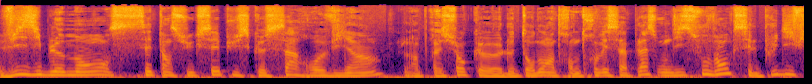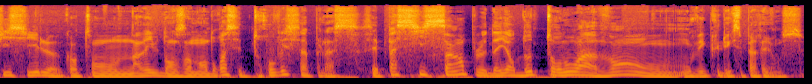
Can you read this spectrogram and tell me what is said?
Visiblement, c'est un succès puisque ça revient. J'ai l'impression que le tournoi est en train de trouver sa place. On dit souvent que c'est le plus difficile quand on arrive dans un endroit, c'est de trouver sa place. C'est pas si simple. D'ailleurs, d'autres tournois avant ont vécu l'expérience.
